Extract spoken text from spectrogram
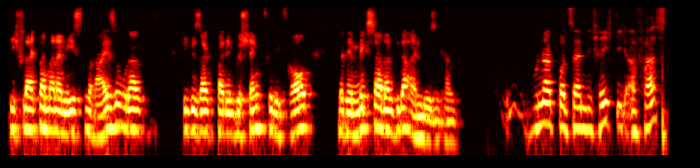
die ich vielleicht bei meiner nächsten Reise oder wie gesagt, bei dem Geschenk für die Frau mit dem Mixer dann wieder einlösen kann. Hundertprozentig richtig erfasst,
